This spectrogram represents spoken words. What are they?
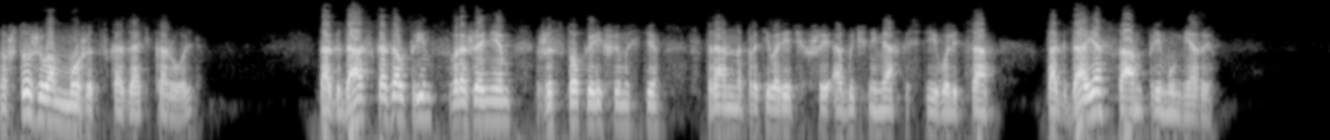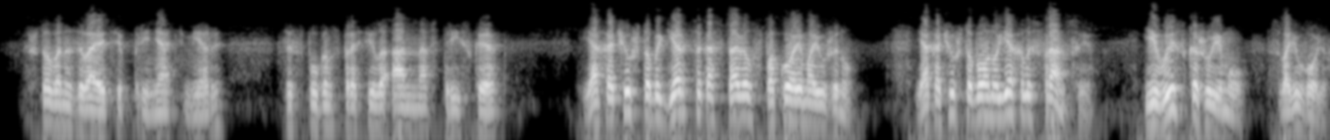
Но что же вам может сказать король? Тогда, — сказал принц с выражением жестокой решимости, странно противоречившей обычной мягкости его лица, — тогда я сам приму меры. Что вы называете принять меры? — с испугом спросила Анна Австрийская. «Я хочу, чтобы герцог оставил в покое мою жену. Я хочу, чтобы он уехал из Франции, и выскажу ему свою волю».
